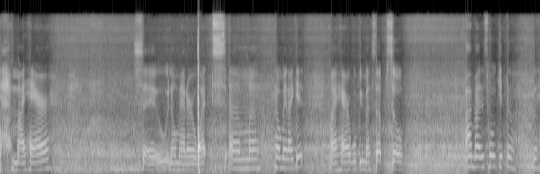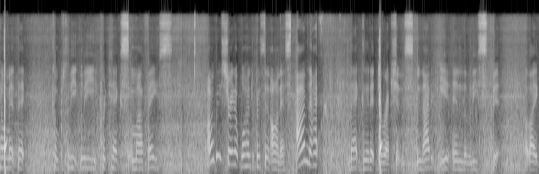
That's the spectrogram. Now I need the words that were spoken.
my hair so no matter what um, helmet I get my hair will be messed up. So I might as well get the the helmet that completely protects my face. I'm gonna be straight up 100% honest. I'm not that good at directions not in the least bit. Like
